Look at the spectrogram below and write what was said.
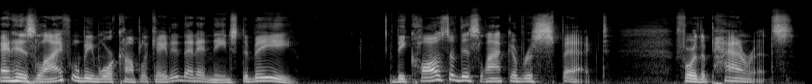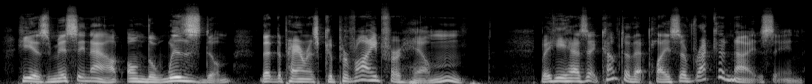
And his life will be more complicated than it needs to be. Because of this lack of respect for the parents, he is missing out on the wisdom that the parents could provide for him. But he hasn't come to that place of recognizing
